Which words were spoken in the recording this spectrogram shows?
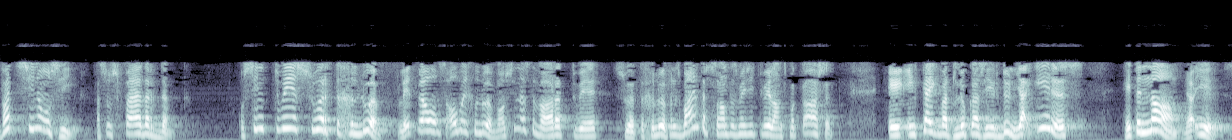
Wat sien ons hier as ons verder dink? Ons sien twee soorte geloof. Let wel, ons albei geloof, maar ons sien as te ware twee soorte geloof. En dit is baie interessant as mens die twee langs mekaar sit. En en kyk wat Lukas hier doen. Jairus het 'n naam, Jairus.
